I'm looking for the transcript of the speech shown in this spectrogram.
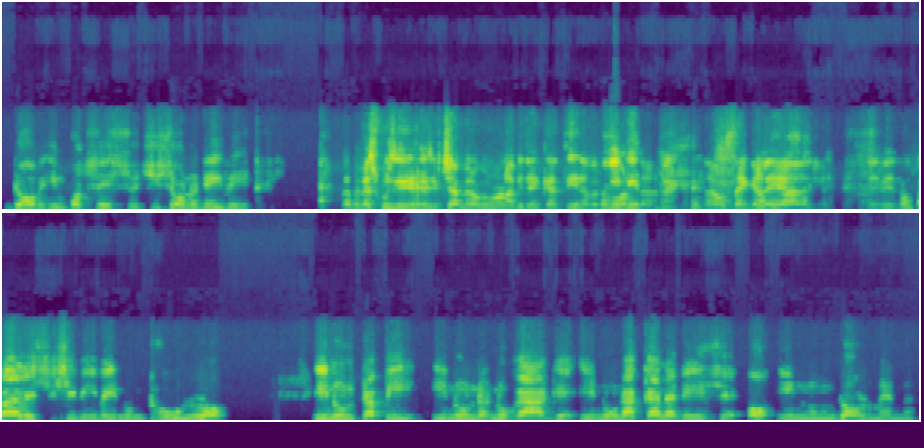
dove in possesso ci sono dei vetri. vabbè, ma scusi, cioè, almeno che uno non abita in cantina per Quindi forza, no, sta in non galera. vale- cioè, non vale se si vive in un trullo, in un tapì, in un nuraghe, in una canadese o in un dolmen.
